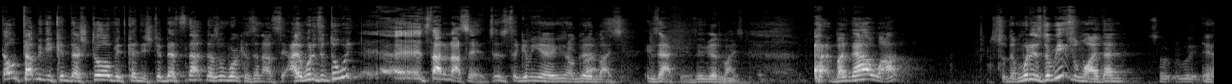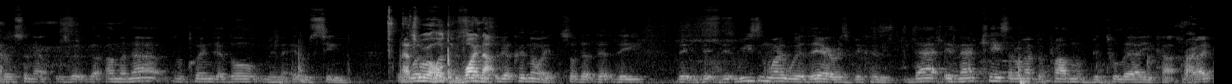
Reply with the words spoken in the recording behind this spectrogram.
don't tell me if you can dashtov, it kadishtim. That's not doesn't work as an aseh. I, what is it doing? Eh, It's not an aseh. It's just giving you you know good advice. Exactly, it's good advice. but now what? So then, what is the reason why then? So wait, Yeah. so now the, the amana the kohen gadol min erusin. That's what we're holding. Why not? Okay, no wait. So the the, the the, the, the reason why we're there is because that in that case I don't have the problem of bitulei yikach, Right. right?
